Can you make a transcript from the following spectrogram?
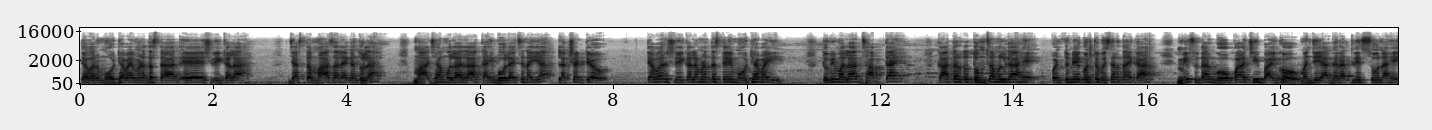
त्यावर मोठ्या बाई म्हणत असतात ए श्रीकला जास्त माज आलाय का तुला? माझ्या मुलाला काही बोलायचं नाही या लक्षात ठेव. त्यावर श्रीकला म्हणत असते मोठ्या बाई तुम्ही मला झापताय? का तर तो तुमचा मुलगा आहे पण तुम्ही एक गोष्ट विसरताय का? मी सुद्धा गोपाळची बायको म्हणजे या घरातली सून आहे.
